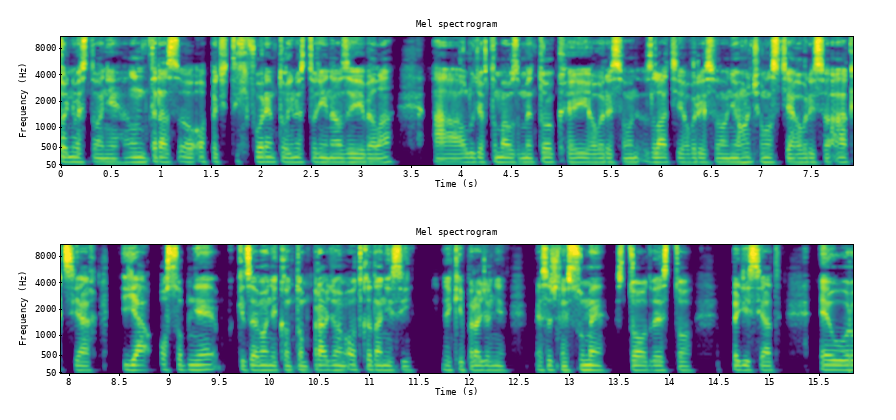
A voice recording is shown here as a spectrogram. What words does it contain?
to investovanie. Len teraz opäť tých fóriem toho investovania naozaj je veľa a ľudia v tom majú zmetok, hej, hovorí sa o zlate, hovorí sa o nehnuteľnostiach, hovorí sa o akciách. Ja osobne, keď sa o nejakom tom pravidelnom odkladaní si nejakej pravidelne mesačnej sume 100, 200, 50 eur,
